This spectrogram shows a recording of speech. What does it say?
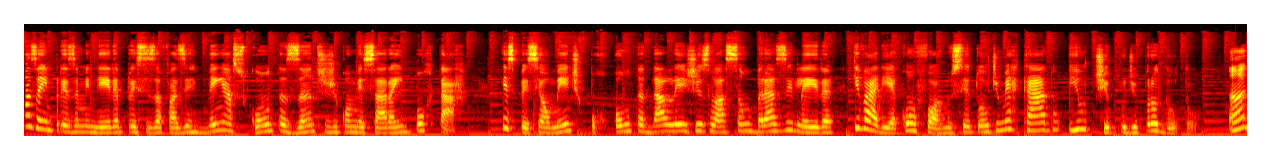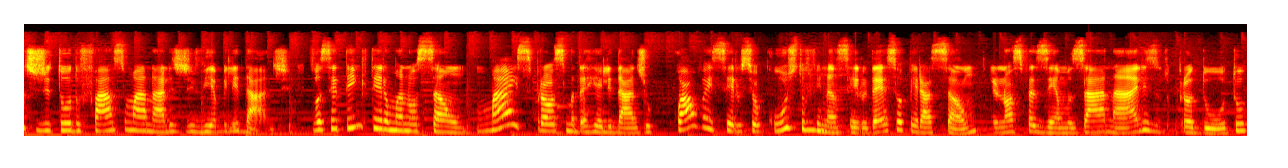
mas a empresa mineira precisa fazer bem as contas antes de começar a importar, especialmente por conta da legislação brasileira, que varia conforme o setor de mercado e o tipo de produto. Antes de tudo, faça uma análise de viabilidade. Você tem que ter uma noção mais próxima da realidade, qual vai ser o seu custo uhum. financeiro dessa operação. Nós fazemos a análise do produto,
